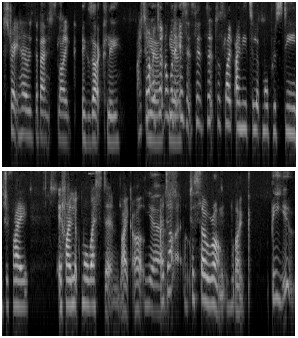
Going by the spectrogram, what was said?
Straight hair is the best. Like Exactly. I don't I don't know what yeah. is. It's, it's it's just like I need to look more prestige if I if I look more Western. Like oh Yeah. I don't Just so wrong. Like, be you.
